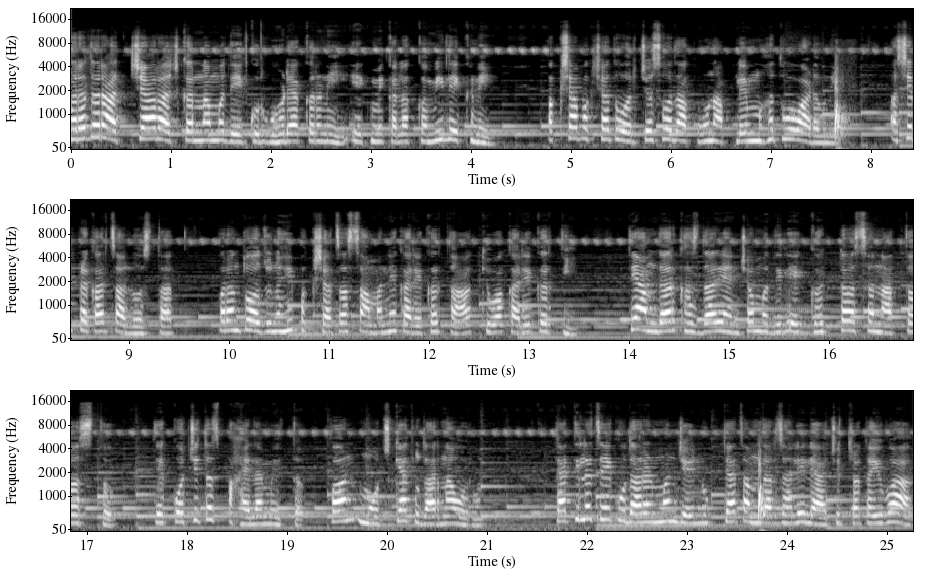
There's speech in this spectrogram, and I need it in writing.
खरं तर आजच्या राजकारणामध्ये कुरघोड्या करणे एकमेकाला कमी लेखणे पक्षापक्षात वर्चस्व दाखवून आपले महत्त्व वाढवणे असे प्रकार चालू असतात. परंतु अजूनही पक्षाचा सामान्य कार्यकर्ता किंवा कार्यकर्ती ते आमदार खासदार यांच्यामधील एक घट्ट असं नातं असतं. ते क्वचितच पाहायला मिळतं पण मोजक्याच उदाहरणावरून. त्यातीलच एक उदाहरण म्हणजे नुकत्याच आमदार झालेल्या चित्रताई वाघ.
